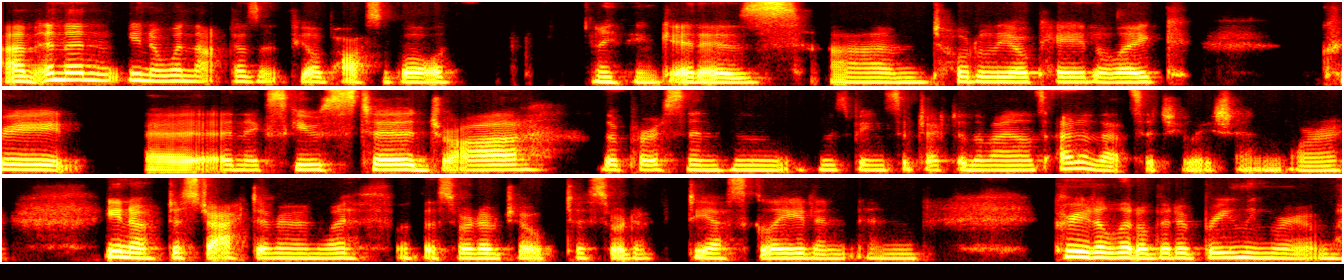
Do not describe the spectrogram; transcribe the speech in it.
Um, and then, you know, when that doesn't feel possible, I think it is um, totally okay to like create a, an excuse to draw the person who who's being subjected to the violence out of that situation or you know distract everyone with with a sort of joke to sort of de-escalate and and create a little bit of breathing room.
